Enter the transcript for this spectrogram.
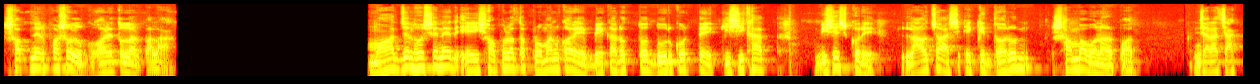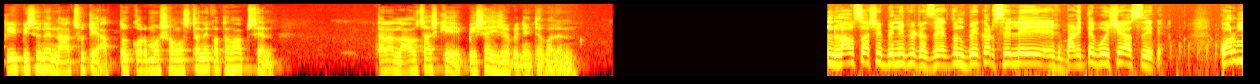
স্বপ্নের ফসল ঘরে তোলার পালা। মোয়াজ্জেল হোসেনের এই সফলতা প্রমাণ করে বেকারত্ব দূর করতে কৃষিখাত, বিশেষ করে লাউ চাষ একটি দারুণ সম্ভাবনার পথ। যারা চাকরির পিছনে না ছুটে আত্মকর্মসংস্থানের কথা ভাবছেন, তারা লাউ চাষকে পেশা হিসেবে নিতে পারেন। লাউ চাষে বেনিফিট আছে। একজন বেকার ছেলে বাড়িতে বসে আছে, কর্ম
